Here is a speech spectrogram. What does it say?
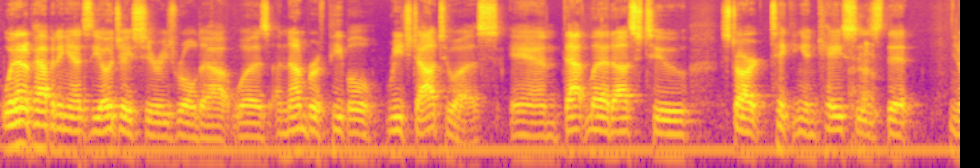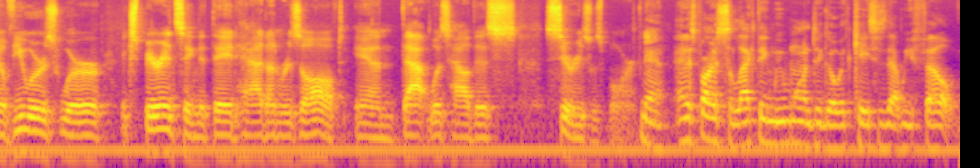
what ended up happening as the OJ series rolled out was a number of people reached out to us, and that led us to start taking in cases uh-huh. that you know viewers were experiencing that they'd had unresolved, and that was how this series was born. Yeah, and as far as selecting, we wanted to go with cases that we felt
